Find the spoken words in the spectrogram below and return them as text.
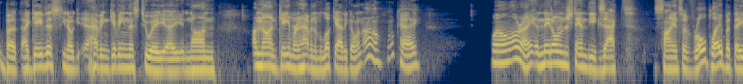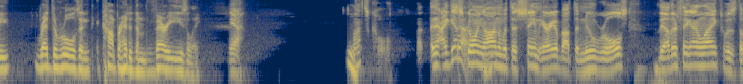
But I gave this, you know, having giving this to a, a non a non gamer and having them look at it going, oh, okay. Well, all right. And they don't understand the exact science of role play, but they read the rules and comprehended them very easily. Yeah. Well, that's cool. And I guess Yeah. going on with the same area about the new rules, the other thing I liked was the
